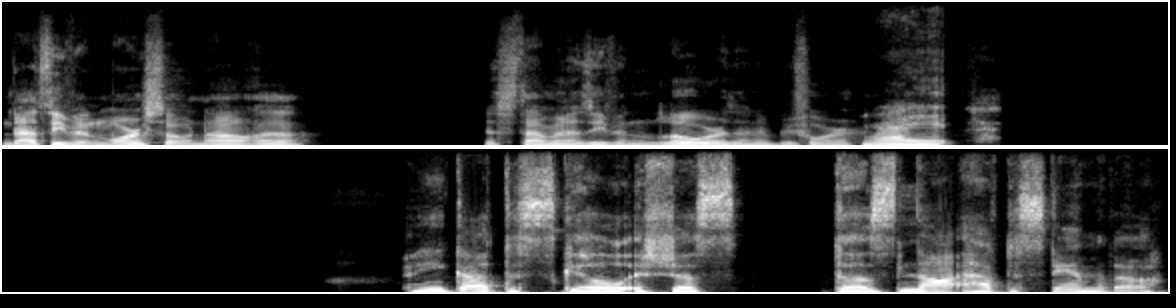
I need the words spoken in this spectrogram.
That's even more so now, huh? His stamina is even lower than it before. Right. And he got the skill, it just does not have the stamina.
